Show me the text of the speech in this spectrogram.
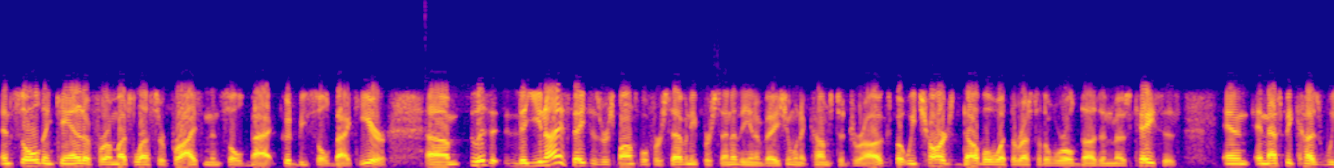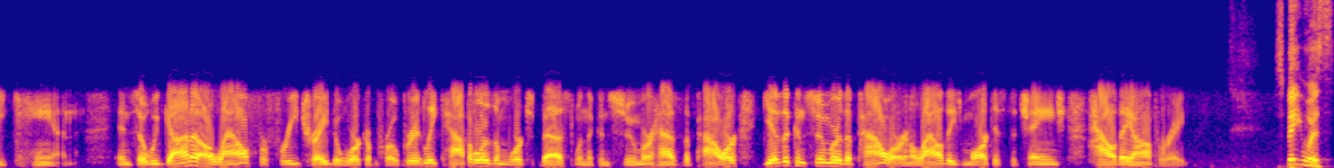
and sold in Canada for a much lesser price and then sold back, could be sold back here. Um, listen, the United States is responsible for 70% of the innovation when it comes to drugs, but we charge double what the rest of the world does in most cases. And, and that's because we can. And so we've got to allow for free trade to work appropriately. Capitalism works best when the consumer has the power. Give the consumer the power and allow these markets to change how they operate. Speaking with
